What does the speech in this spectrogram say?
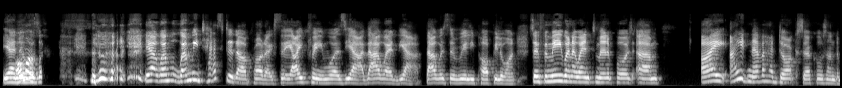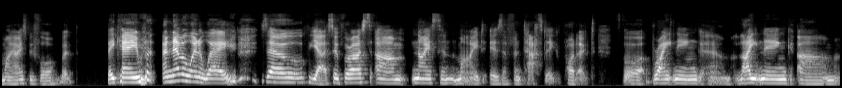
Yeah no, almost yeah, when when we tested our products, the eye cream was yeah, that went yeah, that was the really popular one. So for me, when I went to menopause, um, I I had never had dark circles under my eyes before, but they came and never went away. So yeah, so for us, um, niacinamide is a fantastic product brightening, um, lightening, um,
